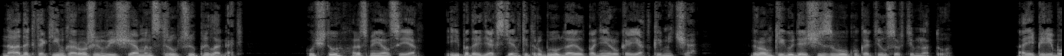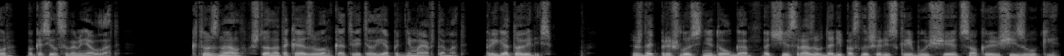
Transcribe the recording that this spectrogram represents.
Надо к таким хорошим вещам инструкцию прилагать. Учту, — рассмеялся я, и, подойдя к стенке трубы, ударил по ней рукояткой меча. Громкий гудящий звук укатился в темноту. — А не перебор? — покосился на меня Влад. — Кто знал, что она такая звонкая? — ответил я, поднимая автомат. — Приготовились. Ждать пришлось недолго. Почти сразу вдали послышались скребущие, цокающие звуки.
